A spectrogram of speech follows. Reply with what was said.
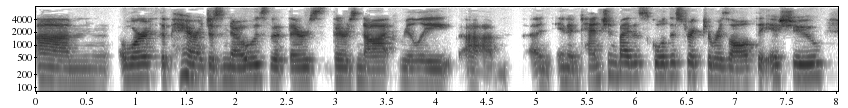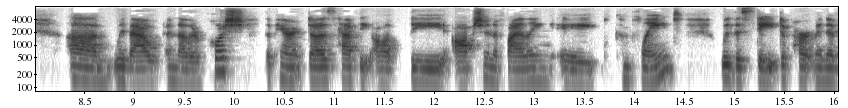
um, or if the parent just knows that there's there's not really um, an, an, intention by the school district to resolve the issue um, without another push, the parent does have the op the option of filing a complaint with the State Department of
